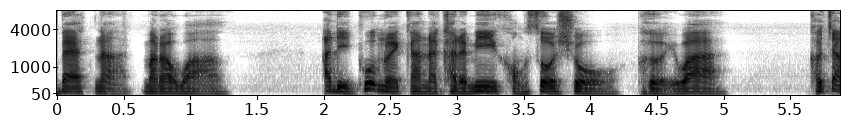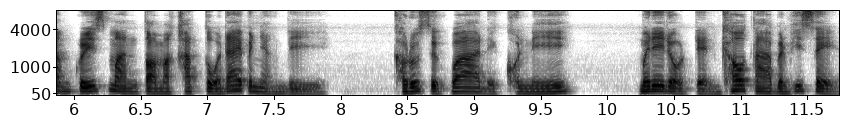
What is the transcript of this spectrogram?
แบกนาดมาราวาล อดีตผู้อำนวยการอะคาเดมีของโซโช เผยว่า เขาจำกริสมันตอนมาคัดตัวได้เป็นอย่างดี เขารู้สึกว่าเด็กคนนี้ไม่ได้โดดเด่นเข้าตาเป็นพิเศษ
